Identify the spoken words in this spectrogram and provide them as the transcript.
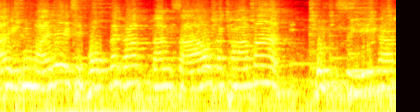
ไปคือหมายเลข 16 นะครับ นางสาวกระชามาศบุญศรีครับ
